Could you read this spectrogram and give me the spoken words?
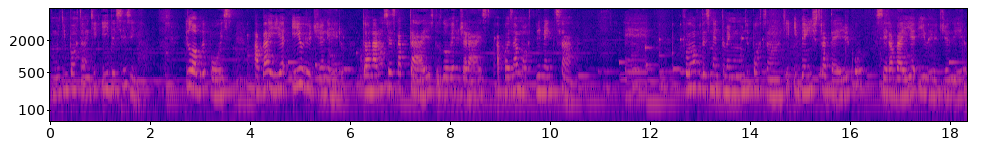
muito importante e decisivo. E logo depois, a Bahia e o Rio de Janeiro tornaram-se as capitais dos governos gerais após a morte de Mendes Sá. É, foi um acontecimento também muito importante e bem estratégico ser a Bahia e o Rio de Janeiro.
